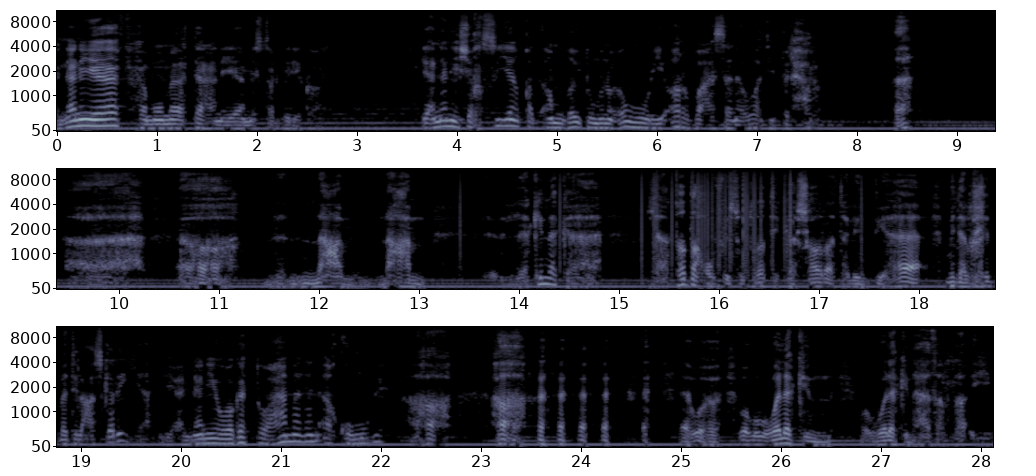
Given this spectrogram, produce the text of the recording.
إنني أفهم ما تعني يا مستر بريكار لأنني شخصيا قد أمضيت من عمري أربع سنوات في الحرب أه؟ آه آه نعم نعم. لكنك لا تضع في سترتك شارة الانتهاء من الخدمة العسكرية. لأنني وجدت عملا أقوم به. آه آه. ولكن ولكن هذا الرأي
